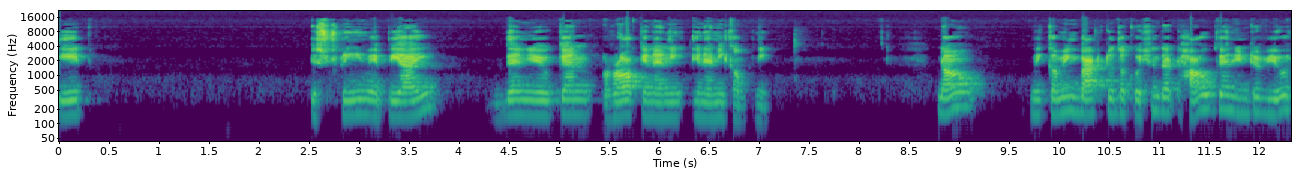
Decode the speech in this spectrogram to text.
8 stream API then you can rock in any in any company. Now we coming back to the question that how can interviewer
